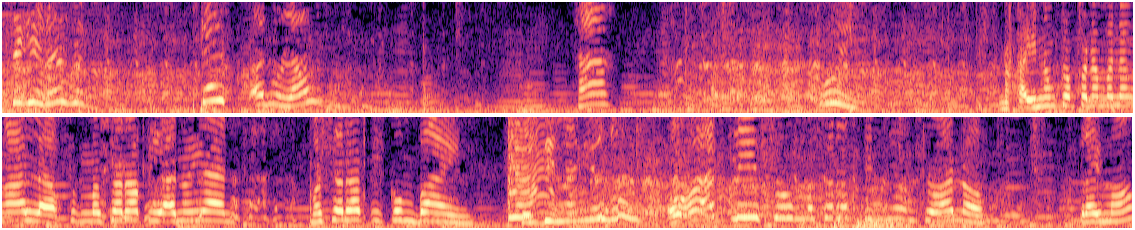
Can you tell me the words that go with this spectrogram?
Sige na, sab- kahit ano lang. Ha? Uy, nakainom ka pa naman ng alak. Masarap i ano yan. Masarap i-combine. Pwede lang yun. oh. Oo, at least, so masarap din yun. So ano, try mo?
